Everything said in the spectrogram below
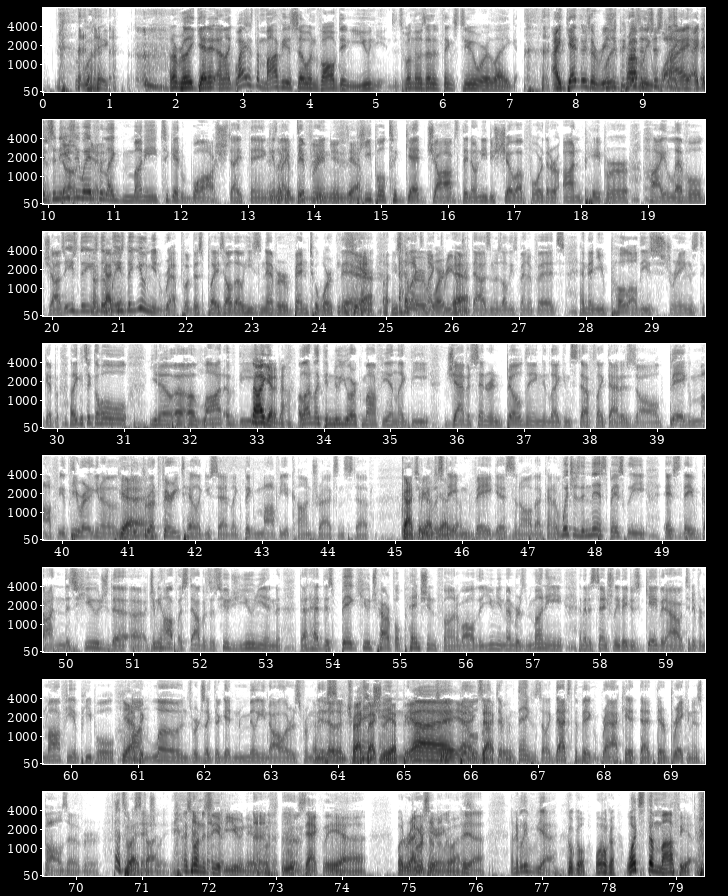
like I don't really get it. I'm like, why is the mafia so involved in unions? It's one of those other things too, where like I get there's a reason because probably it's just why. like, I just it's an easy way for it. like money to get washed, I think, It's and like like, different unions, yeah. people to get jobs they don't need to show up for that are on paper high level jobs. He's the he's No, the gotcha. he's the union rep of this place, although he's never been to work there. Yeah. He's collecting like three hundred thousand as all these benefits, and then you pull all these strings to get like it's like the whole you know a, a lot of the No, I get it now. a lot of like the New York mafia and like the Javits Center and building and like and stuff like that is all big mafia theoretic, you know, Yeah. th- throughout fairy tale, like you said, like big mafia contracts and stuff. Gotcha, Real gotcha, estate gotcha. in Vegas and all that kind of, which is in this basically, it's they've gotten this huge. The uh, Jimmy Hoffa established this huge union that had this big, huge, powerful pension fund of all the union members' money, and then essentially they just gave it out to different mafia people Yeah, on big- loans, where it's like they're getting a million dollars from And it this. doesn't track back to the FBI. to Yeah, exactly. different things and stuff like that's the big racket that they're breaking his balls over. That's what I thought. I just wanted to see if you knew exactly uh, what racketeering like- was. Yeah, and I believe yeah. Cool, cool. One more. que- What's the mafia?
